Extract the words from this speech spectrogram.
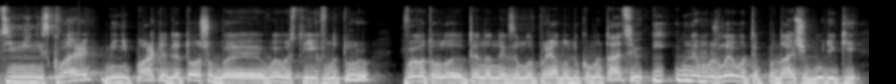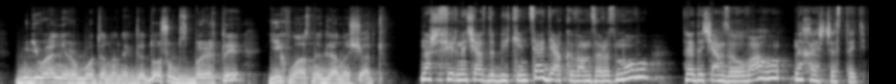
ці міні-сквери, міні-парки для того, щоб вивести їх в натуру, виготовити на них землевпорядну документацію і унеможливити подальші будь-які будівельні роботи на них, для того, щоб зберегти їх власне для нащадків. Наш ефірний час добіг кінця. Дякую вам за розмову. Глядачам за увагу. Нехай щастить.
